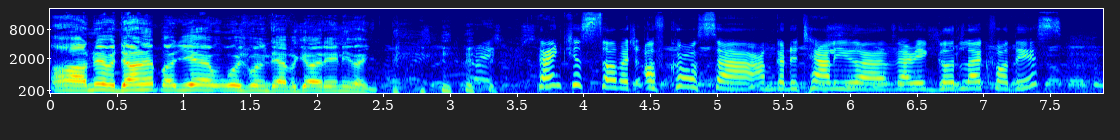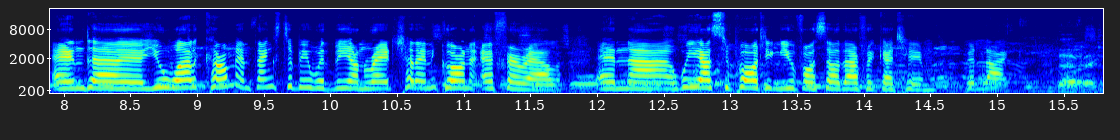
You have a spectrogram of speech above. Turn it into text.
Oh, I've never done it, but yeah, always willing to have a go at anything. Great. Thank you so much. Of course, uh, I'm going to tell you uh, very good luck for this. And uh, you're welcome. And thanks to be with me on Rachel and Corn FRL. And uh, we are supporting you for South Africa team. Good luck. Perfect.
